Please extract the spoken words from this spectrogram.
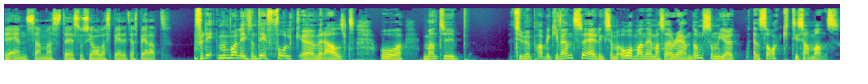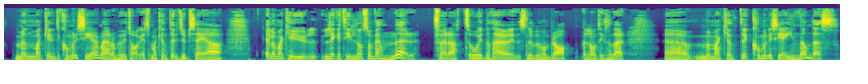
det ensammaste sociala spelet jag spelat. För det, man bara liksom, det är folk överallt. Och man typ Typ en public event så är det liksom, åh, man är en massa randoms som gör en sak tillsammans. Men man kan inte kommunicera med dem överhuvudtaget. Man kan inte typ säga, eller man kan ju lägga till dem som vänner. För att, oj den här snubben var bra, eller någonting sånt där. Uh, men man kan inte kommunicera innan dess.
